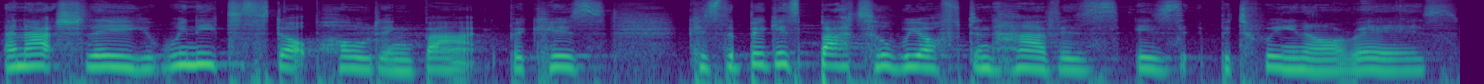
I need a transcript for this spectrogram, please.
And actually, we need to stop holding back because because the biggest battle we often have is, is between our ears.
